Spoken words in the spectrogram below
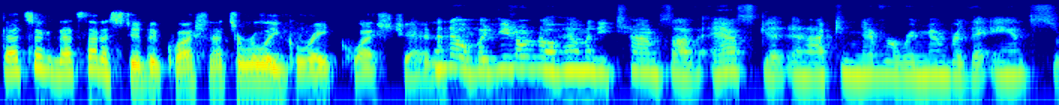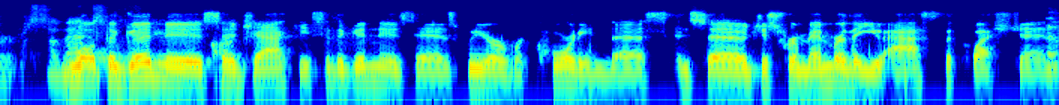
That's a that's not a stupid question. That's a really great question. I know, but you don't know how many times I've asked it and I can never remember the answer. So well, the good news, so Jackie, so the good news is we are recording this, and so just remember that you asked the question,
